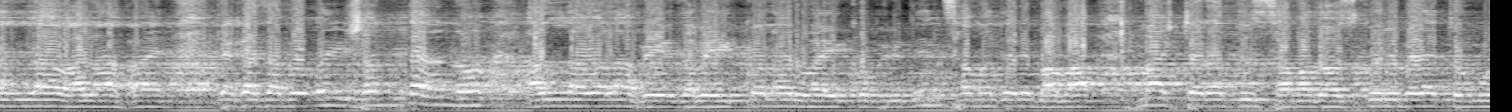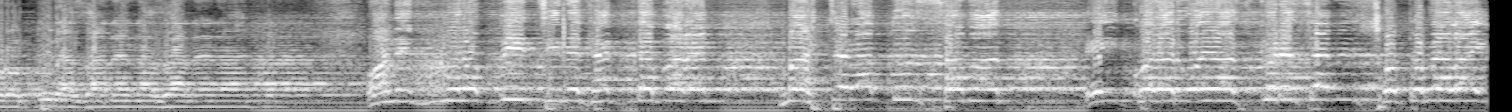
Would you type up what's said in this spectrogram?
আল্লাহওয়ালা হয়, দেখা যাবে ওই সন্তানও আল্লাহওয়ালা হয়ে যাবে। এই কলার ভাই কবির দিন সামাদের বাবা, মাস্টার আব্দুল সামাদ হজ করে বেড়ায় তো মুরব্বীরা জানে না জানে না। অনেক মুরব্বী চিনে থাকতে পারেন, মাস্টার আব্দুল সামাদ এই কলার ওয়াজ করেছে আমি ছোটবেলায়।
